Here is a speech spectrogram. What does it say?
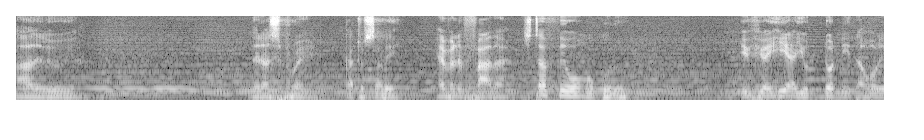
Hallelujah. Let us pray. Katusabe. Heavenly father kitaffe w'omu ggulu. if you're here you don't need the holy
